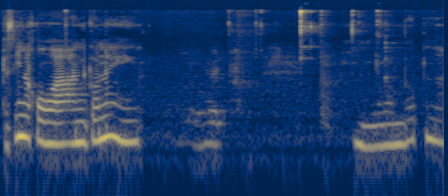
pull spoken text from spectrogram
Kasi nakuhaan ko na eh. Hmm, lambot na.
